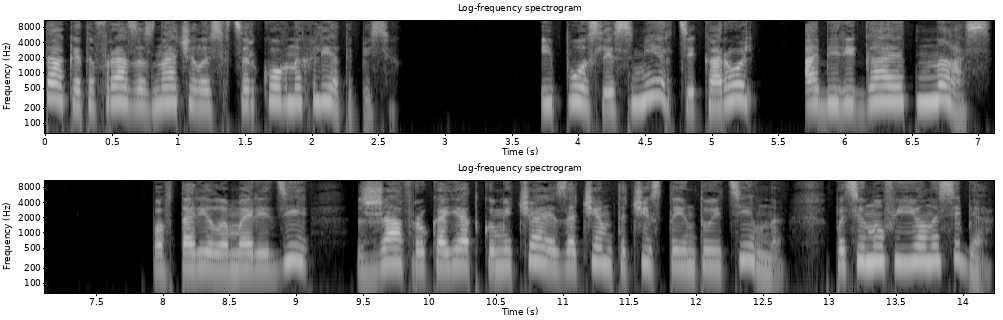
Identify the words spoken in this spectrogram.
так эта фраза значилась в церковных летописях. И после смерти король оберегает нас, — повторила Мэри Ди, сжав рукоятку меча и зачем-то чисто интуитивно, потянув ее на себя.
